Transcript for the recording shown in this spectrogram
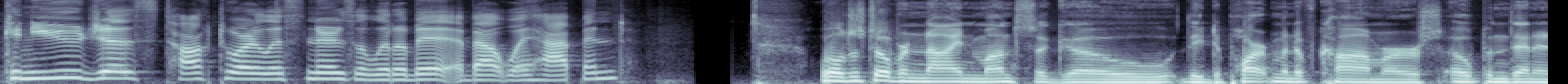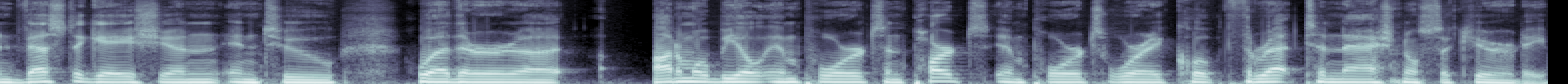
Can you just talk to our listeners a little bit about what happened? Well, just over nine months ago, the Department of Commerce opened an investigation into whether uh, automobile imports and parts imports were a quote threat to national security.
